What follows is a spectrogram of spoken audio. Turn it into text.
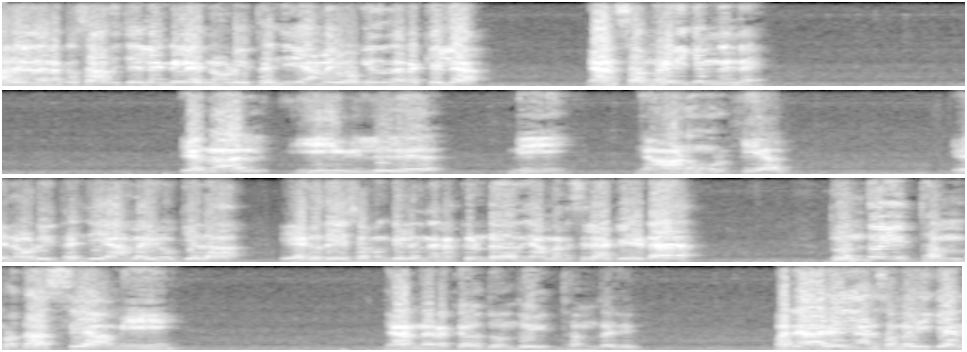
അതിന് നിനക്ക് സാധിച്ചില്ലെങ്കിൽ എന്നോട് യുദ്ധം ചെയ്യാനുള്ള യോഗ്യത നിനക്കില്ല. ഞാൻ സംഹരിക്കും നിന്നെ. എന്നാൽ ഈ വില്ലിൽ നീ ഞാണു മുറുക്കിയാൽ എന്നോട് യുദ്ധം ചെയ്യാനുള്ള യോഗ്യത ഏകദേശമെങ്കിലും നിനക്കുണ്ട് എന്ന് ഞാൻ മനസ്സിലാക്കിയിട്ട് ദ്വന്ദ്വയുദ്ധം പ്രദാസ്യാമി. ഞാൻ നിനക്ക് ദ്വന്ദ്വയുദ്ധം തരും. മറ്റാരെയും ഞാൻ സമ്മതിക്കാൻ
